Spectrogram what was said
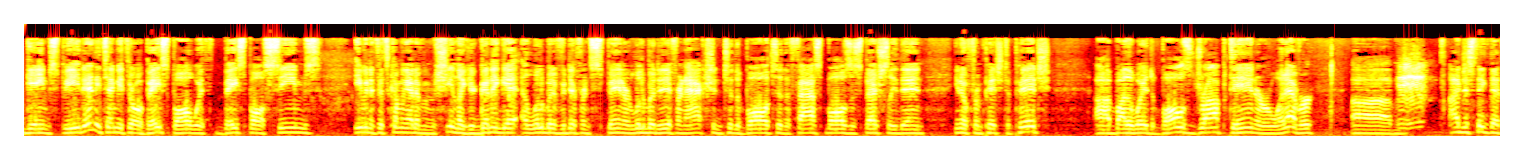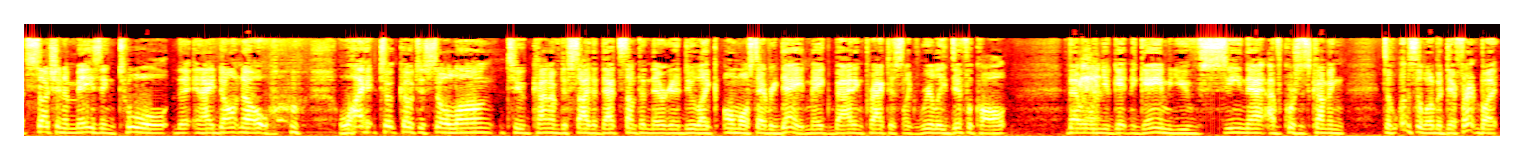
game speed. Anytime you throw a baseball with baseball seams, even if it's coming out of a machine, like you're going to get a little bit of a different spin or a little bit of different action to the ball, to the fastballs, especially then, you know, from pitch to pitch. Uh, by the way, the ball's dropped in or whatever. Um, I just think that's such an amazing tool that, and I don't know why it took coaches so long to kind of decide that that's something they're going to do like almost every day, make batting practice like really difficult. That way, when you get in a game, you've seen that. Of course, it's coming. It's a, it's a little bit different, but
